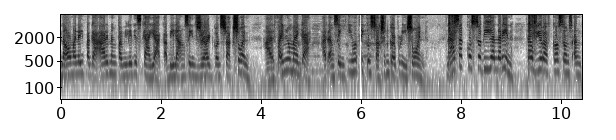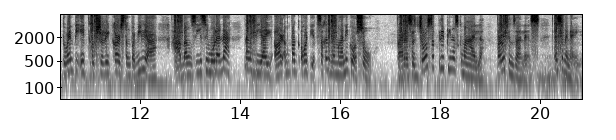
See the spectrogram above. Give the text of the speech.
na umano'y pag-aari ng pamilya Diskaya kabilang ang St. Gerard Construction, Alpha and Omega at ang St. Timothy Construction Corporation. Nasa kustodiyan na rin ng Bureau of Customs ang 28 luxury cars ng pamilya habang sisimula na ng BIR ang pag-audit sa kanilang mga negosyo. Para sa Diyos at Pilipinas kumahal, Barry Gonzalez, SMNA.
